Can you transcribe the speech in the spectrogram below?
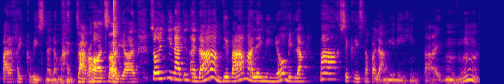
para kay Chris na naman. Charot! So, yan. So, hindi natin alam, di ba? Malay ninyo, biglang pak, si Chris na pala ang hinihintay. Mhm.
